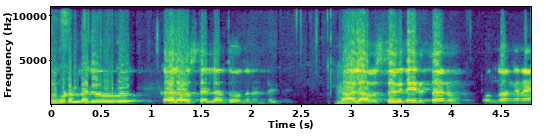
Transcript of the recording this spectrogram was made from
ചൂടുള്ളൊരു കാലാവസ്ഥ എല്ലാം തോന്നുന്നുണ്ട്. കാലാവസ്ഥ വിലയിരുത്താനും ഒന്നും അങ്ങനെ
